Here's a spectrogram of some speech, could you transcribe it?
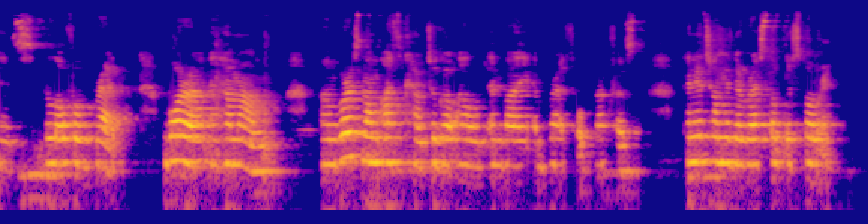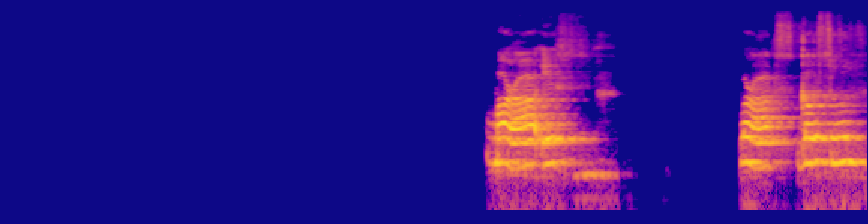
it's The Loaf of Bread. Bora and her mom. Um, Bora's mom asked her to go out and buy a bread for breakfast. Can you tell me the rest of the story? Bora is Bora goes to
